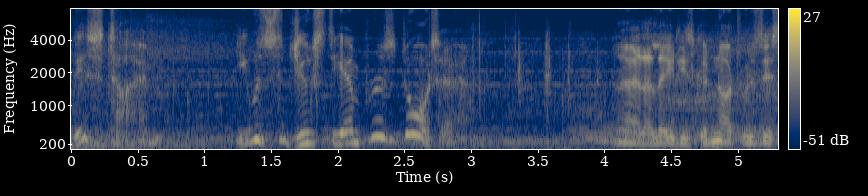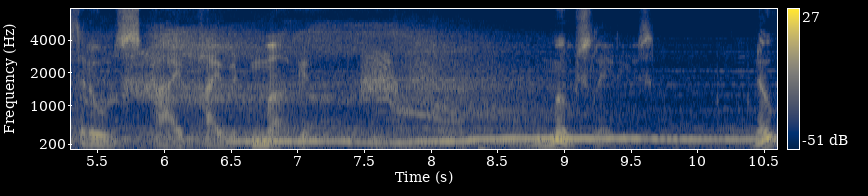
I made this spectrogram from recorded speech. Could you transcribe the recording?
This time, he would seduce the Emperor's daughter. Uh, the ladies could not resist that old sky pirate mug. Most ladies. No,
